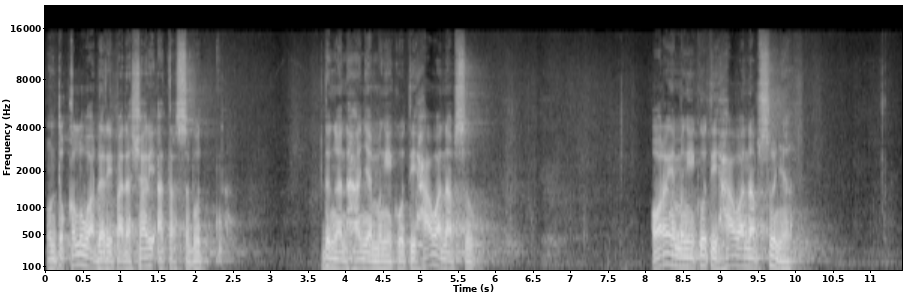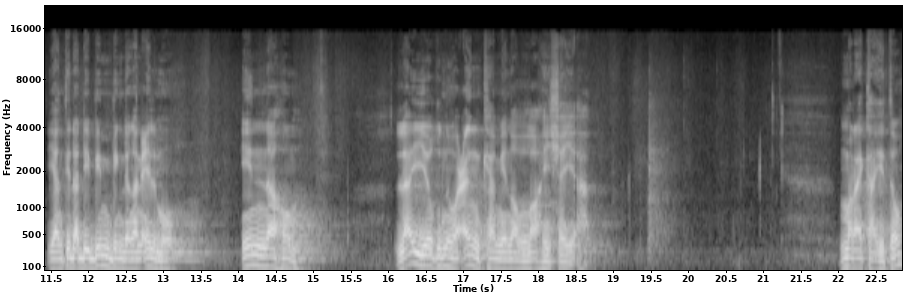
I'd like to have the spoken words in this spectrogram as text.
untuk keluar daripada syariat tersebut dengan hanya mengikuti hawa nafsu. Orang yang mengikuti hawa nafsunya yang tidak dibimbing dengan ilmu, innahum la yughnu 'anka minallahi syai'a mereka itu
